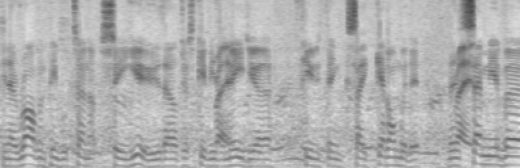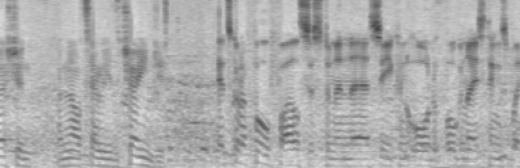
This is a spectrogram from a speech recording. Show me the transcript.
you know, rather than people turn up to see you, they'll just give you Right. the media, a few things, say, get on with it, then Right. send me a version, and then I'll tell you the changes. It's got a full file system in there, so you can or- organize things by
